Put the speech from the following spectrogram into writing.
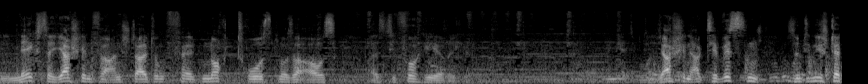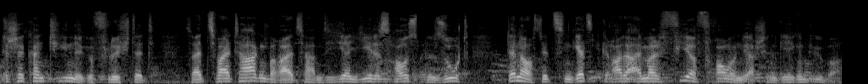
Die nächste Jaschin-Veranstaltung fällt noch trostloser aus als die vorherige. Die Jaschin-Aktivisten sind in die städtische Kantine geflüchtet. Seit zwei Tagen bereits haben sie hier jedes Haus besucht. Dennoch sitzen jetzt gerade einmal vier Frauen Jaschin gegenüber.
